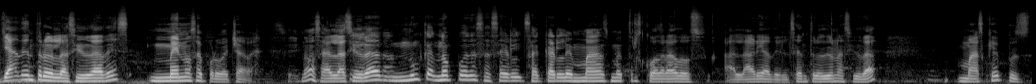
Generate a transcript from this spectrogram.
ya dentro de las ciudades menos aprovechada. ¿no? O sea, la ciudad nunca no puedes hacer sacarle más metros cuadrados al área del centro de una ciudad más que pues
